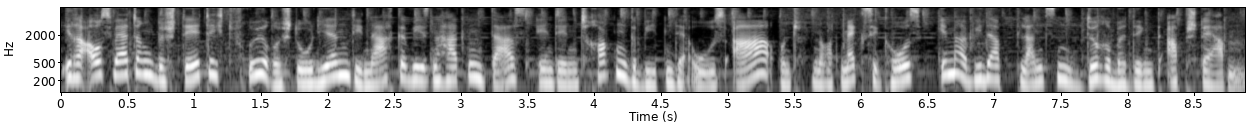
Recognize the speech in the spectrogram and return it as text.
Ihre Auswertung bestätigt frühere Studien, die nachgewiesen hatten, dass in den Trockengebieten der USA und Nordmexikos immer wieder Pflanzen dürrebedingt absterben.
